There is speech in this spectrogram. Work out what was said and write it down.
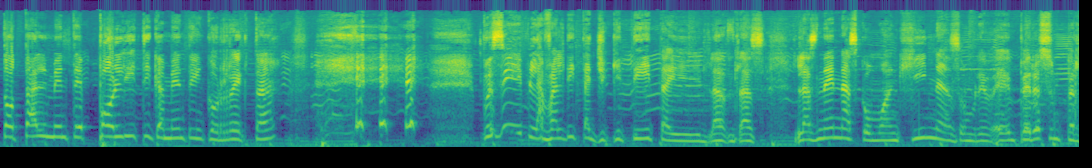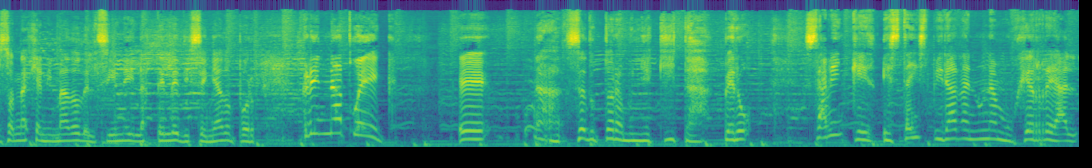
totalmente políticamente incorrecta? Pues sí, la faldita chiquitita y la- las, las nenas como anginas, hombre. eh, pero es un personaje animado del cine y la tele diseñado por Green Network. Eh, una seductora muñequita, pero ¿saben que está inspirada en una mujer real?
